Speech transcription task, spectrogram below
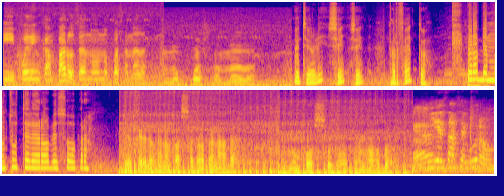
y pueden campar, o sea, no, no pasa nada. Mettilo lì? Sì, sì, perfetto. Però abbiamo tutte le robe sopra. Io credo che non passa proprio nada. non passa proprio nada. ¿Y está seguro?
